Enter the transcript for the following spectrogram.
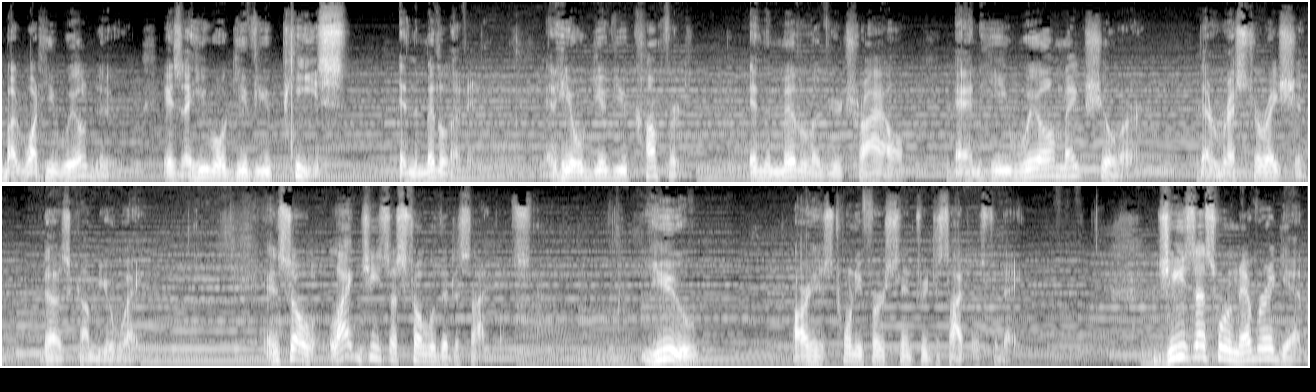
but what He will do is that He will give you peace in the middle of it, and He will give you comfort in the middle of your trial, and He will make sure that restoration does come your way. And so, like Jesus told the disciples, you are His 21st century disciples today. Jesus will never again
